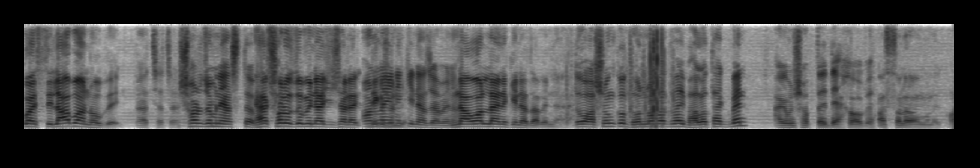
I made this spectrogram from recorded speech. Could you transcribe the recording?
কয়েছি লাভবান হবে। আচ্ছা আচ্ছা। সরজমিনে আসতে হবে। হ্যাঁ সরজমিন আসি সারা Online কিনা যাবে না? না অনলাইনে কিনা যাবে না। তো অসংখ্য ধন্যবাদ ভাই ভালো থাকবেন। আগামী সপ্তাহে দেখা হবে। আসসালামু আলাইকুম।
